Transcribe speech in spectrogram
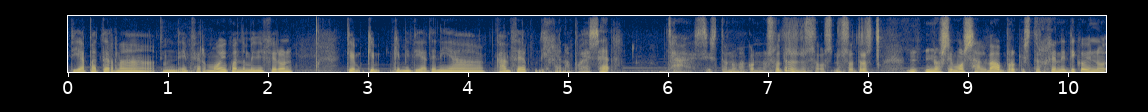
tía paterna mm, enfermó y cuando me dijeron que, mi tía tenía cáncer, dije, no puede ser. Si esto no va con nosotros, nosotros, nos hemos salvado porque esto es genético y no,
